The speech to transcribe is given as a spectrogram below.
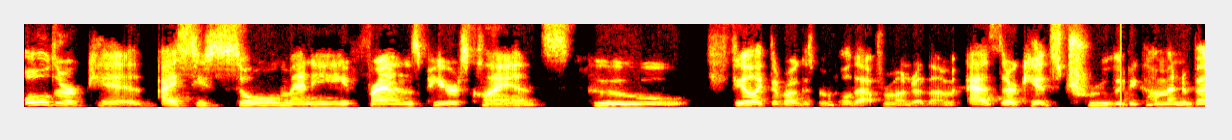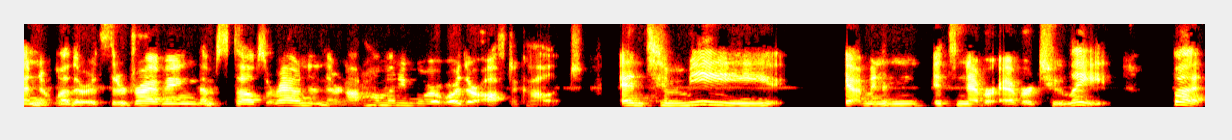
older kids, I see so many friends, peers, clients who feel like the rug has been pulled out from under them as their kids truly become independent, whether it's they're driving themselves around and they're not home anymore or they're off to college. And to me, I mean, it's never ever too late, but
